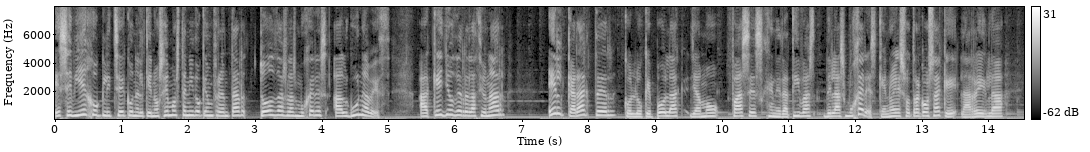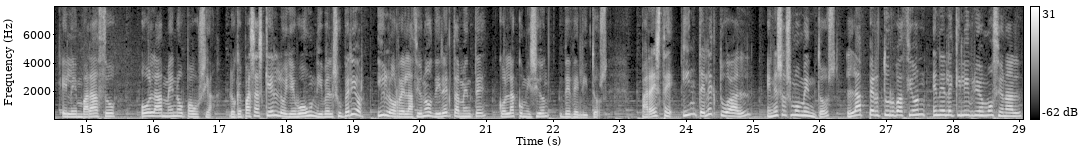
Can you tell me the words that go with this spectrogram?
ese viejo cliché con el que nos hemos tenido que enfrentar todas las mujeres alguna vez, aquello de relacionar el carácter con lo que Pollack llamó fases generativas de las mujeres, que no es otra cosa que la regla, el embarazo o la menopausia. Lo que pasa es que él lo llevó a un nivel superior y lo relacionó directamente con la comisión de delitos. Para este intelectual, en esos momentos, la perturbación en el equilibrio emocional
